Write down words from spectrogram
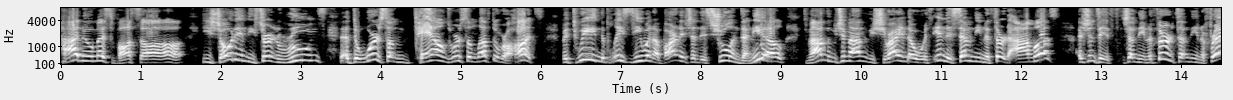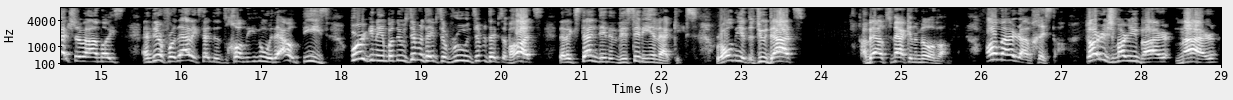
Hanu Mesvasa. He showed him these certain runes that there were some towns, were some leftover huts between the places he went to Barnish and this shul and Daniel, that were within the 70 and a third Amos. I shouldn't say 70 and a third, 70 and a fraction of Amos, and therefore that extended the Chum even without these bargaining, but there was different types of ruins, different types of huts that extended the city in that case. We're holding at the two dots about smack in the middle of them. Omar Rav Chisda. Darish Mari Bar Mar,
